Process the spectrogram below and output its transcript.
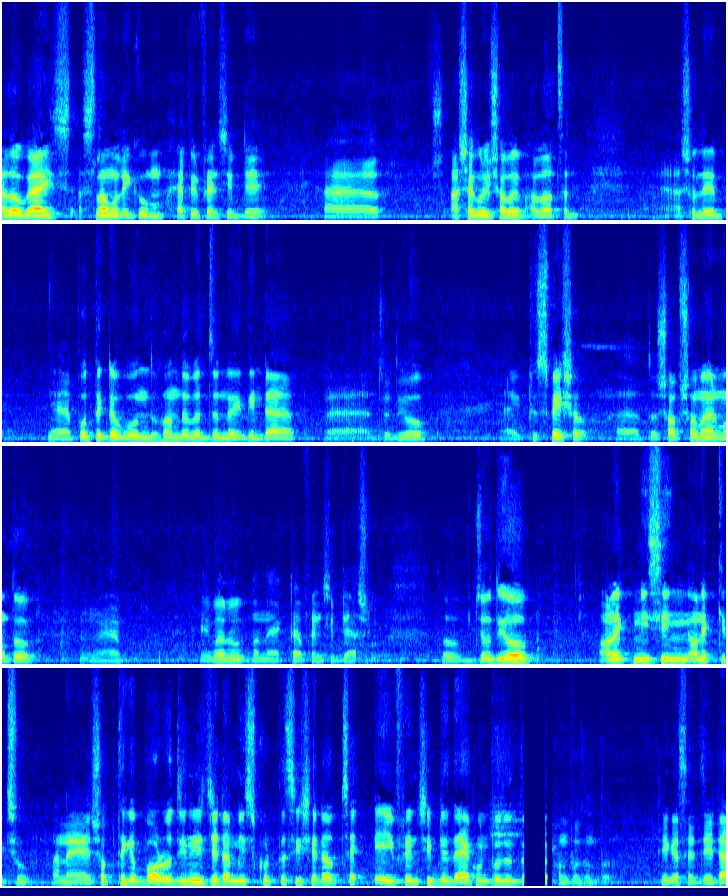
হ্যালো গাইস আসসালামু আলাইকুম হ্যাপি ফ্রেন্ডশিপ ডে আশা করি সবাই ভালো আছেন। আসলে প্রত্যেকটা বন্ধু বান্ধবের জন্য এই দিনটা যদিও একটু স্পেশাল তো সব সময়ের মতো এবারও মানে একটা ফ্রেন্ডশিপ ডে আসলো। তো যদিও অনেক মিসিং অনেক কিছু মানে সব থেকে বড় জিনিস যেটা মিস করতেছি সেটা হচ্ছে এই ফ্রেন্ডশিপ এখন এখন পর্যন্ত ঠিক আছে, যেটা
